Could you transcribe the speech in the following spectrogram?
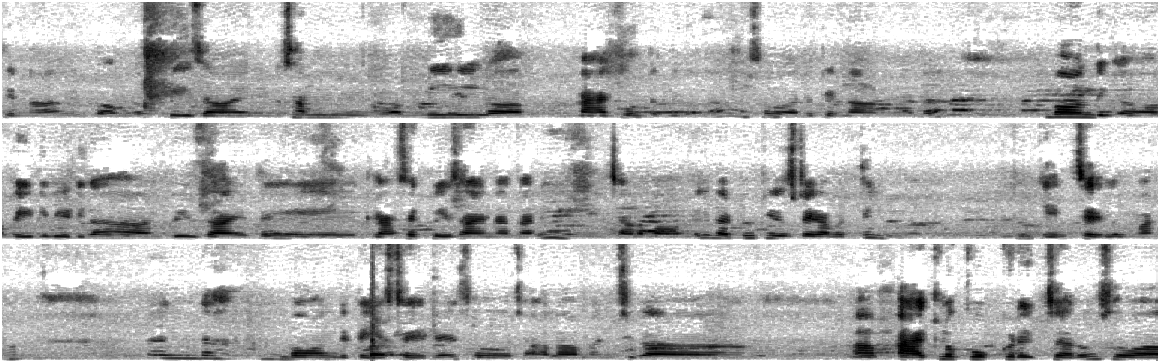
తిన్నా. Domino's pizza and some meal pack ఉంటుంది కదా! సో, అది తిన్నా అనమాట. బాగుంది వేడి వేడిగా పిజ్జా అయితే క్లాసిక్ పిజ్జా అయినా కానీ చాలా బాగుంది దట్ ట్యూస్‌డే కాబట్టి ఇంకేం చేయలేము మనం. అండ్ బాగుంది టేస్ట్ అయితే. సో, చాలా మంచిగా ఆ ప్యాక్‌లో కోక్ కూడా ఇచ్చారు. సో, ఆ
